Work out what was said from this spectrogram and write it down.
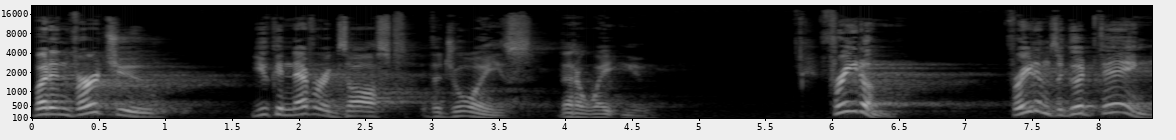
But in virtue, you can never exhaust the joys that await you. Freedom. Freedom's a good thing,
